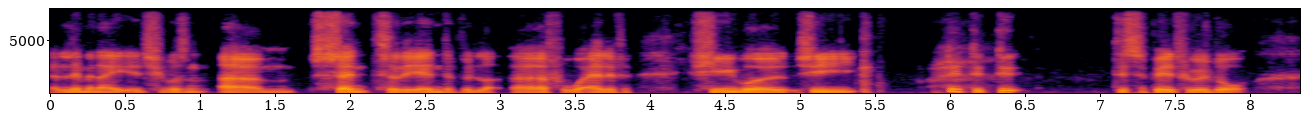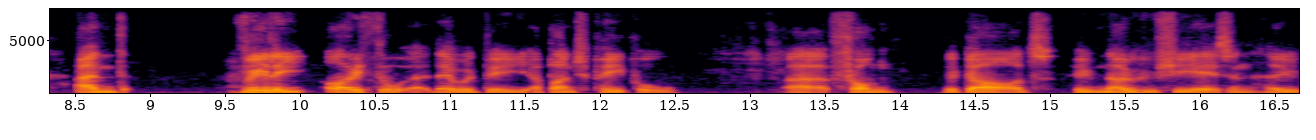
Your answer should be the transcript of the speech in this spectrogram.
eliminated. She wasn't um, sent to the end of the earth or whatever. She was. She di- di- di- disappeared through a door, and really, I thought that there would be a bunch of people uh, from the guards who know who she is and who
